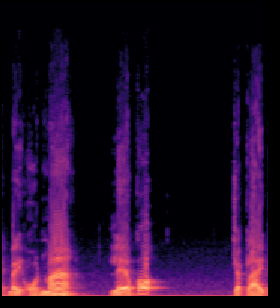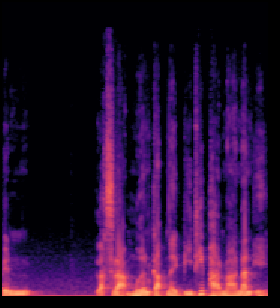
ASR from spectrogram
กใบอ่อนมาก แล้วก็จะกลายเป็นลักษณะเหมือนกับในปีที่ผ่านมานั่นเอง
